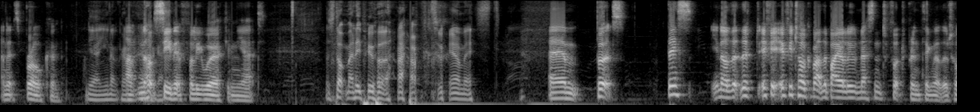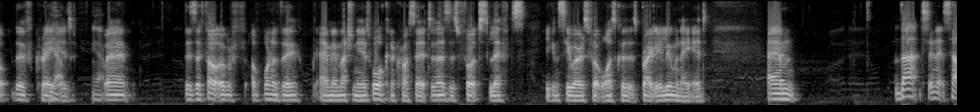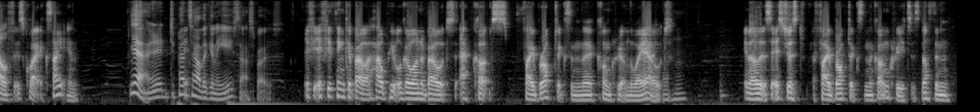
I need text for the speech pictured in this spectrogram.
and it's broken. Yeah, you're not going. To I've not seen it fully working yet. There's not many people that have, to be honest. Um, but this, you know, the, the, if you, if you talk about the bioluminescent footprint thing that they've, they've created, yeah. where there's a photograph of one of the um, Imagineers walking across it, and as his foot lifts, you can see where his foot was because it's brightly illuminated. Um, that in itself is quite exciting. Yeah, and it depends how they're going to use that, I suppose. If if you think about how people go on about Epcot's fiber optics in the concrete on the way out, you know, it's it's just fiber optics in the concrete. It's nothing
